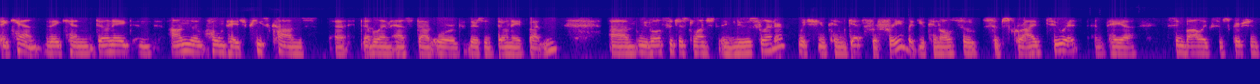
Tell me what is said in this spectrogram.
They can. They can donate and on the homepage, peacecomms, uh, ms.org. There's a donate button. Um, we've also just launched a newsletter, which you can get for free, but you can also subscribe to it and pay a symbolic subscription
